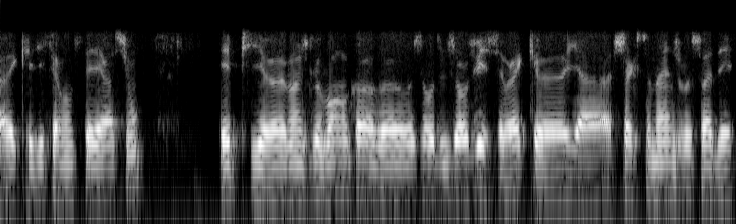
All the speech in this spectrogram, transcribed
avec les différentes fédérations. Et puis ben, je le vois encore au jour d'aujourd'hui. C'est vrai que y a chaque semaine je reçois des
